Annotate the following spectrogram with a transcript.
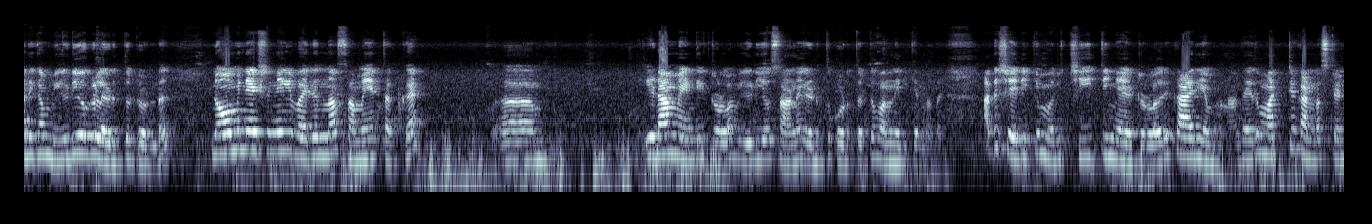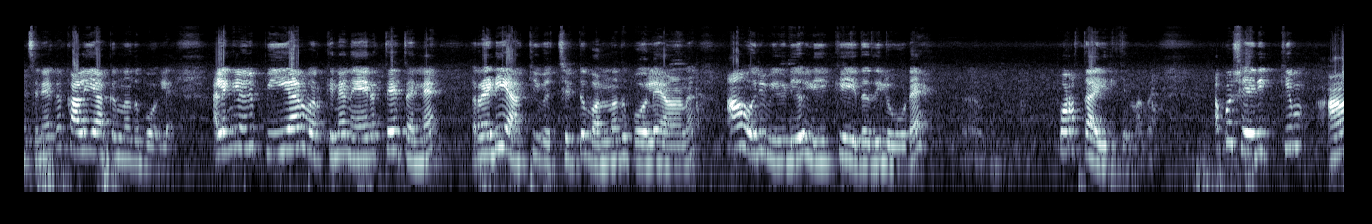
അധികം വീഡിയോകൾ എടുത്തിട്ടുണ്ട്. നോമിനേഷനിൽ വരുന്ന സമയത്തൊക്കെ ഇടാൻ വേണ്ടിയിട്ടുള്ള വീഡിയോസാണ് എടുത്തു കൊടുത്തിട്ട് വന്നിരിക്കുന്നത്. അത് ശരിക്കും ഒരു ചീറ്റിംഗ് ആയിട്ടുള്ള ഒരു കാര്യമാണ്. അതായത് മറ്റ് കണ്ടസ്റ്റൻസിനെയൊക്കെ കളിയാക്കുന്നത് പോലെ അല്ലെങ്കിൽ ഒരു പി ആർ വർക്കിനെ നേരത്തെ തന്നെ റെഡിയാക്കി വെച്ചിട്ട് വന്നതുപോലെയാണ് ആ ഒരു വീഡിയോ ലീക്ക് ചെയ്തതിലൂടെ പുറത്തായിരിക്കുന്നത്. അപ്പോൾ ശരിക്കും ആ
